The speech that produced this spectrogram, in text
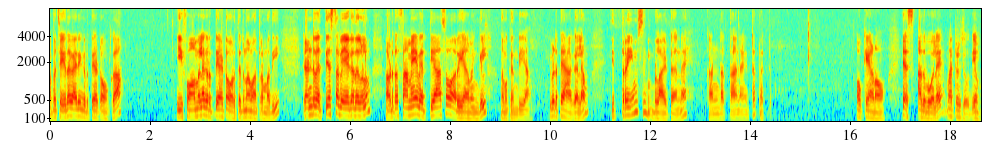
അപ്പോൾ ചെയ്ത കാര്യം കൃത്യമായിട്ട് നോക്കുക. ഈ ഫോമുല കൃത്യമായിട്ട് ഓർത്തിരുന്നാൽ മാത്രം മതി. രണ്ട് വ്യത്യസ്ത വേഗതകളും അവിടുത്തെ സമയ വ്യത്യാസവും അറിയാമെങ്കിൽ നമുക്ക് എന്ത് ചെയ്യാം? ഇവിടുത്തെ അകലം ഇത്രയും സിമ്പിളായിട്ട് തന്നെ കണ്ടെത്താനായിട്ട് പറ്റും. ഓക്കെ ആണോ? യെസ് അതുപോലെ മറ്റൊരു ചോദ്യം.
